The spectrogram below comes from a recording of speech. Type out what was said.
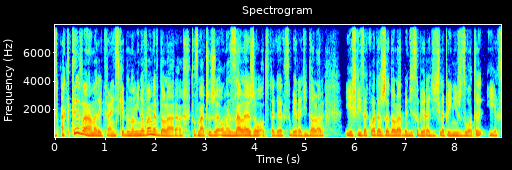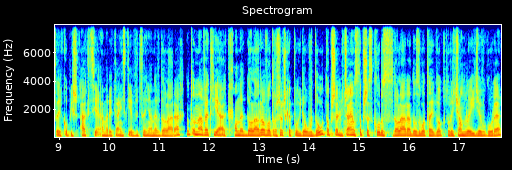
w aktywa amerykańskie denominowane w dolarach, to znaczy, że one zależą od tego, jak sobie radzi dolar. Jeśli zakładasz, że dolar będzie sobie radzić lepiej niż złoty i jak sobie kupisz akcje amerykańskie wyceniane w dolarach, no to nawet jak one dolarowo troszeczkę pójdą w dół, to przeliczając to przez kurs dolara do złotego, który ciągle idzie w górę,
